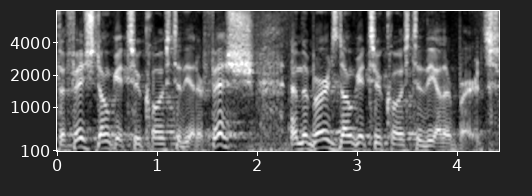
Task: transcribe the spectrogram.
The fish don't get too close to the other fish, and the birds don't get too close to the other birds.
